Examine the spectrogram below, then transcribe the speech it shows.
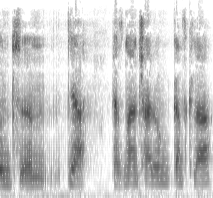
und ähm, ja, Personalentscheidung ganz klar.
